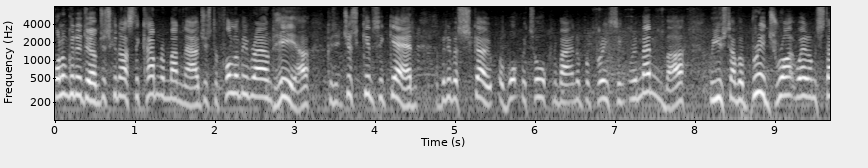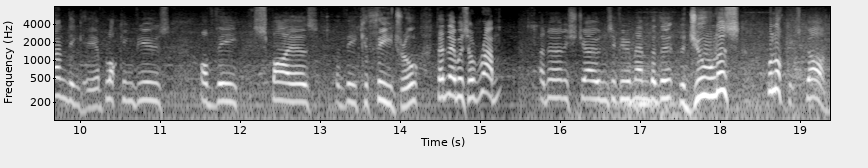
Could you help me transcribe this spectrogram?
What i'm going to do i'm just going to ask the cameraman now just to follow me around here because it just gives again a bit of a scope of what we're talking about in upper precinct. Remember we used to have a bridge right where i'm standing here blocking views of the spires of the cathedral. Then there was a ramp and Ernest Jones, if you remember the, the jewellers, well look, it's gone.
